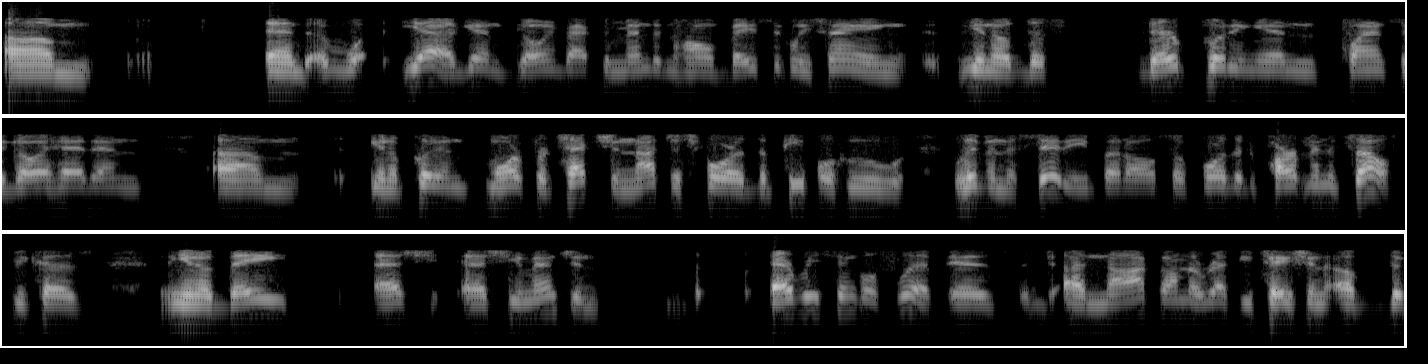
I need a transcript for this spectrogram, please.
um, and uh, yeah, again, going back to Mendenhall, basically saying you know this they're putting in plans to go ahead and um, you know, put in more protection, not just for the people who live in the city, but also for the department itself, because you know they, as she, as she mentioned, every single slip is a knock on the reputation of the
